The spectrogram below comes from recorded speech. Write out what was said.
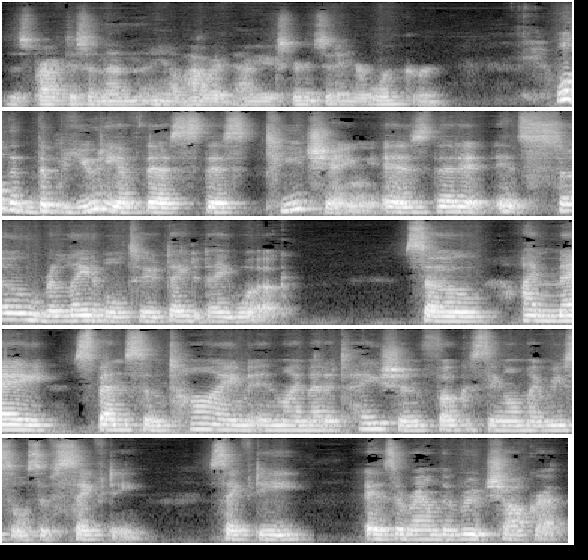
this practice, and then you know how it, how you experience it in your work, or Well, the, the beauty of this this teaching is that it it's so relatable to day to day work. So I may spend some time in my meditation focusing on my resource of safety. Safety is around the root chakra,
